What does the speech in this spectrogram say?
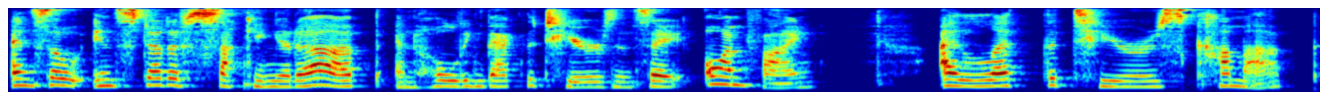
And so instead of sucking it up and holding back the tears and say, oh, I'm fine, I let the tears come up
